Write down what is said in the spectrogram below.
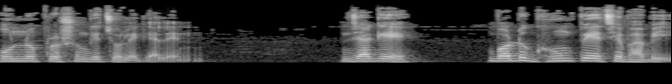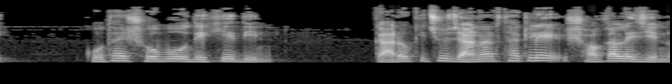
অন্য প্রসঙ্গে চলে গেলেন। জাগে, বড্ড ঘুম পেয়েছে ভাবি, কোথায় শোবো দেখিয়ে দিন। কারও কিছু জানার থাকলে সকালে যেন।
